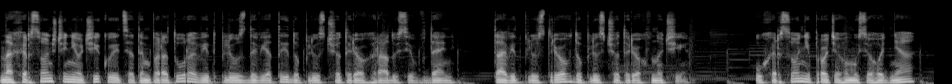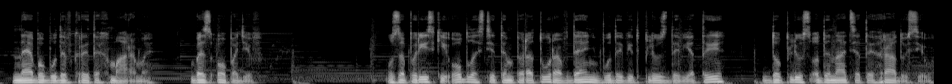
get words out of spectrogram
На Херсонщині очікується температура від плюс 9 до плюс 4 градусів в день та від плюс 3 до плюс 4 вночі. У Херсоні протягом усього дня небо буде вкрите хмарами, без опадів. У Запорізькій області температура в день буде від плюс 9 до плюс 11 градусів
